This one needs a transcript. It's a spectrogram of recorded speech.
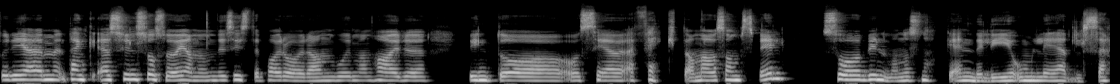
For jeg, tenk, jeg syns også gjennom de siste par årene hvor man har eh, begynt å, å se effektene av samspill, så begynner man å snakke endelig om ledelse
